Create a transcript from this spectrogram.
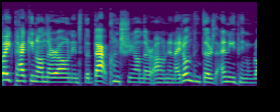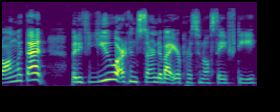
bikepacking on their own into the backcountry on their own, and I don't think there's anything wrong with that. But if you are concerned about your personal safety,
